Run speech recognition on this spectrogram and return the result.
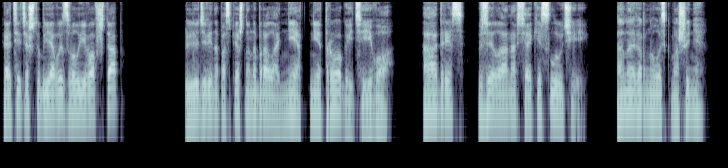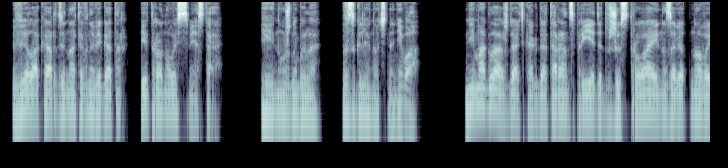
«Хотите, чтобы я вызвал его в штаб?» Людивина поспешно набрала «Нет, не трогайте его». Адрес взяла на всякий случай. Она вернулась к машине, ввела координаты в навигатор и тронулась с места. Ей нужно было взглянуть на него. Не могла ждать, когда Таранс приедет в Жеструа и назовет новое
